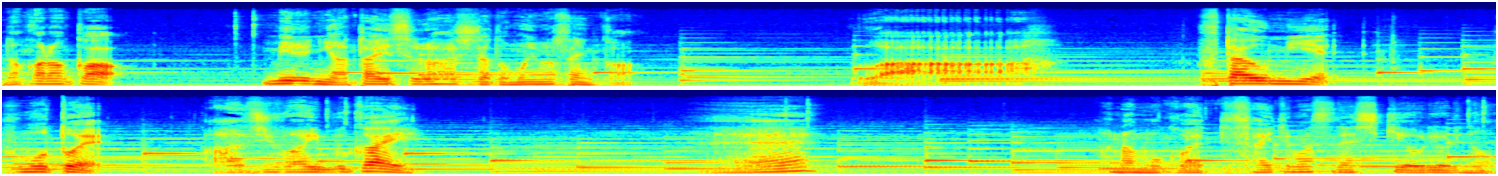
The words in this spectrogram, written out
なかなか見るに値する橋だと思いませんか？うわあ二海へ麓へ。味わい深い。えー、花もこうやって咲いてますね四季折々の。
